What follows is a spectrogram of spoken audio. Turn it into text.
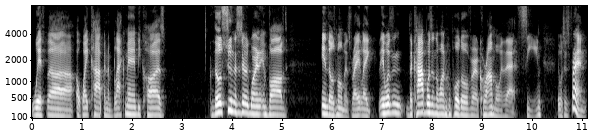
with uh, a white cop and a black man because those two necessarily weren't involved in those moments, right? Like it wasn't the cop wasn't the one who pulled over Karamo in that scene. It was his friend,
